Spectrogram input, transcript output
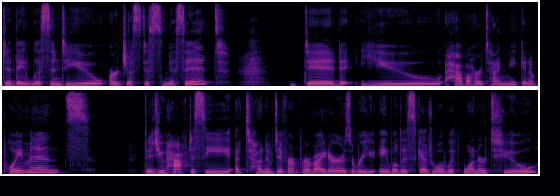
Did they listen to you or just dismiss it? Did you have a hard time making appointments? Did you have to see a ton of different providers or were you able to schedule with one or two?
